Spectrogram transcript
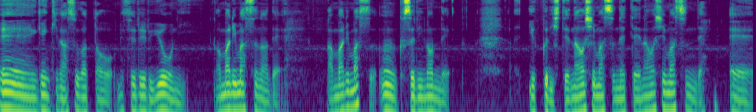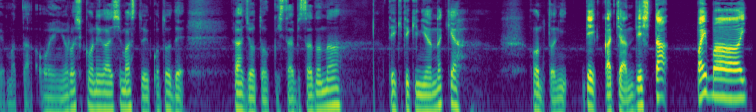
えー、元気な姿を見せれるように頑張りますので、頑張ります。うん、薬飲んで、ゆっくりして治します。寝て治しますんで、えー、また応援よろしくお願いしますということで、ラジオトーク久々だな。定期的にやんなきゃ。本当に。でっかちゃんでした。バイバーイ。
